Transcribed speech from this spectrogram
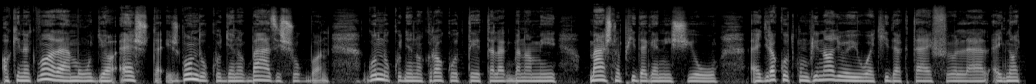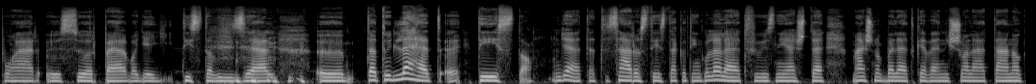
akinek van rá módja este, és gondolkodjanak bázisokban, gondolkodjanak rakott ételekben, ami másnap hidegen is jó. Egy rakott krumpli nagyon jó egy hideg tejföllel, egy nagy pohár ö, szörpel, vagy egy tiszta vízzel. ö, tehát, hogy lehet ö, tészta, ugye? Tehát száraz tésztákat ilyenkor le lehet főzni este, másnap be lehet keverni salátának.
